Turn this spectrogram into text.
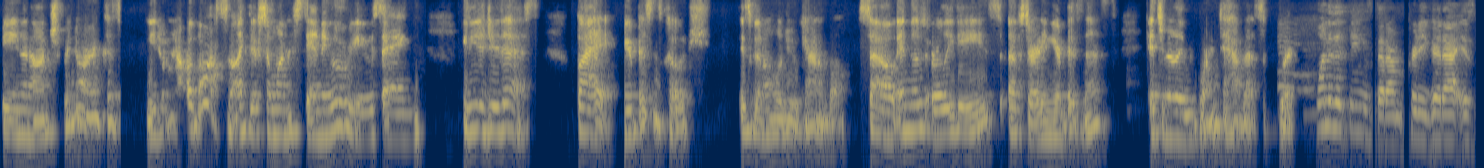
being an entrepreneur because you don't have a boss. Not like there's someone standing over you saying, you need to do this. But your business coach is going to hold you accountable. So in those early days of starting your business, it's really important to have that support. One of the things that I'm pretty good at is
